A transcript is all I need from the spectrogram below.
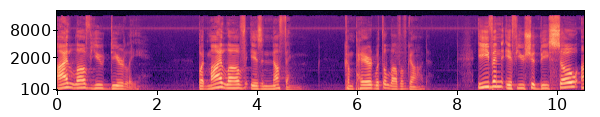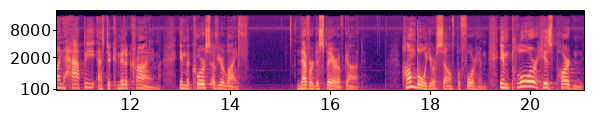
I love you dearly, but my love is nothing compared with the love of God. Even if you should be so unhappy as to commit a crime in the course of your life, never despair of God. Humble yourself before Him, implore His pardon,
